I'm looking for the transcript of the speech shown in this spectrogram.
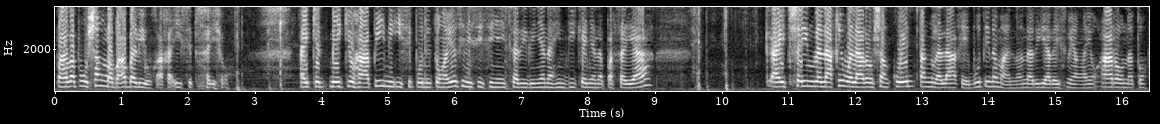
para po siyang mababaliw kakaisip sa'yo. I can't make you happy. Niisip po nito ngayon, sinisisi niya yung sarili niya na hindi kanya napasaya kahit siya yung lalaki, wala raw siyang kwentang lalaki. Buti naman, no, na-realize mo yan ngayong araw na to,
